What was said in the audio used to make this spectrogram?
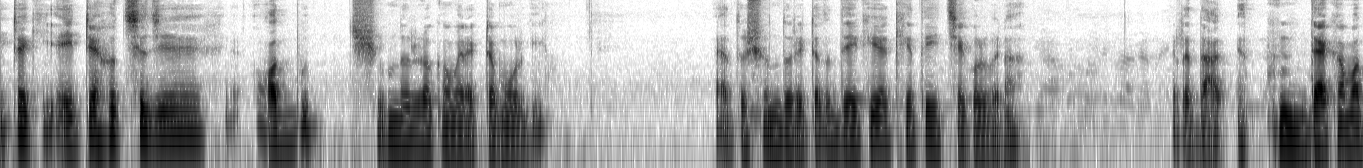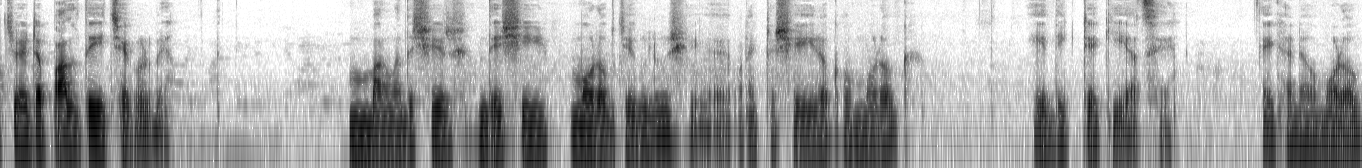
এটা কি, এটা হচ্ছে যে অদ্ভুত সুন্দর রকমের একটা মুরগি। এত সুন্দর, এটা তো দেখে আর খেতে ইচ্ছে করবে না। এটা দেখা মাত্র এটা পালতে ইচ্ছে করবে। বাংলাদেশের দেশি মোরগ যেগুলো, সে অনেকটা সেই রকম মোরগ। এদিকটা কি আছে? এখানেও মোরগ।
